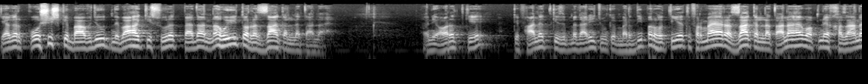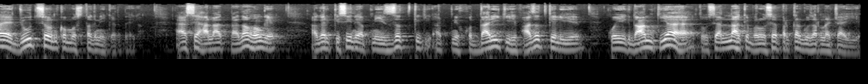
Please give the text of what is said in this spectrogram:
کہ اگر کوشش کے باوجود نباہ کی صورت پیدا نہ ہوئی تو رزاق اللہ تعالیٰ ہے۔ یعنی عورت کے کفالت کی ذمہ داری چونکہ مردی پر ہوتی ہے تو فرمایا رزاق اللہ تعالیٰ ہے، وہ اپنے خزانہ جود سے ان کو مستغنی کر دے گا۔ ایسے حالات پیدا ہوں گے، اگر کسی نے اپنی عزت کی، اپنی خودداری کی حفاظت کے لیے کوئی اقدام کیا ہے، تو اسے اللہ کے بھروسے پر کر گزرنا چاہیے۔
